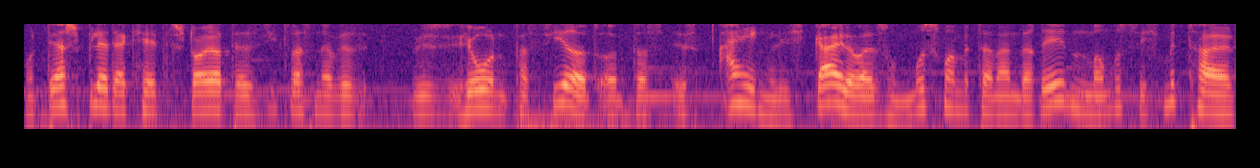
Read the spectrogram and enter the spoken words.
Und der Spieler, der Kate steuert, der sieht, was in der Vision passiert. Und das ist eigentlich geil, weil so muss man miteinander reden, man muss sich mitteilen.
